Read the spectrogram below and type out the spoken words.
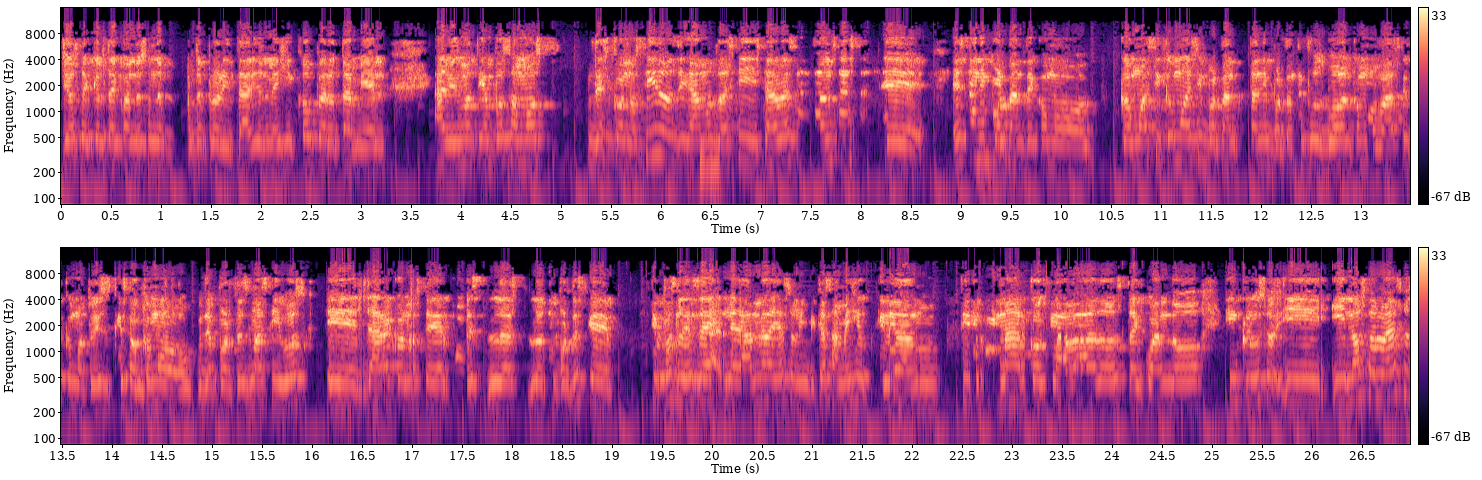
yo sé que el taekwondo es un deporte prioritario en México, pero también al mismo tiempo somos desconocidos, digámoslo así, ¿sabes? Entonces, eh, es tan importante como, como así como es importante, tan importante fútbol, como básquet, como tú dices que son como deportes masivos, eh, dar a conocer pues los, los deportes que que pues les le dan medallas olímpicas a México, que le dan tiro con arco, clavados, taekwondo, incluso, y, y no solo eso,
